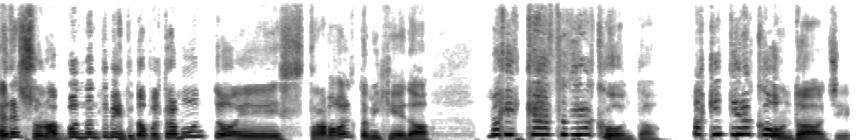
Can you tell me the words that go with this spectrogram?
E adesso sono abbondantemente dopo il tramonto e stravolto mi chiedo ma che cazzo ti racconto? Ma che ti racconto oggi?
